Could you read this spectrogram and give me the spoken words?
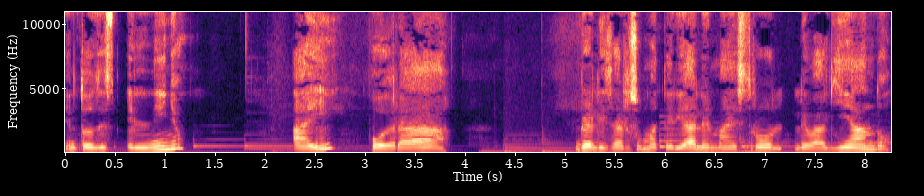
Entonces el niño ahí podrá realizar su material, el maestro le va guiando,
